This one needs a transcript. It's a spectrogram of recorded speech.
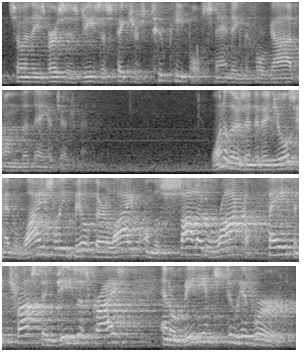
And so in these verses, Jesus pictures two people standing before God on the day of judgment. One of those individuals had wisely built their life on the solid rock of faith and trust in Jesus Christ and obedience to His Word.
